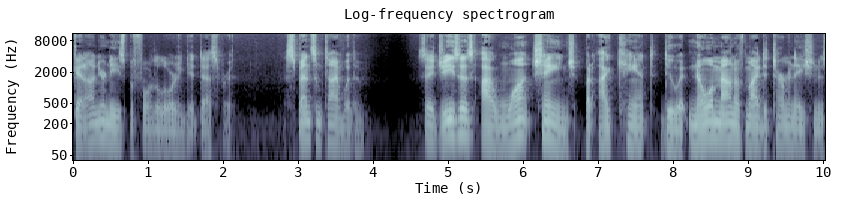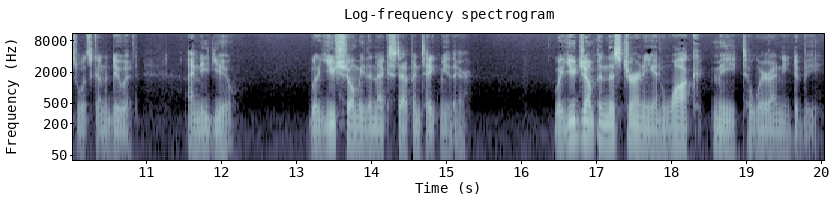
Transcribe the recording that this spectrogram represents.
get on your knees before the Lord and get desperate? Spend some time with Him. Say, Jesus, I want change, but I can't do it. No amount of my determination is what's going to do it. I need you. Will you show me the next step and take me there? Will you jump in this journey and walk me to where I need to be?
